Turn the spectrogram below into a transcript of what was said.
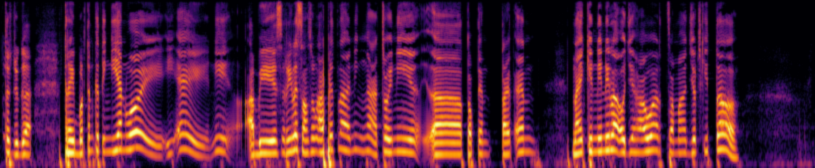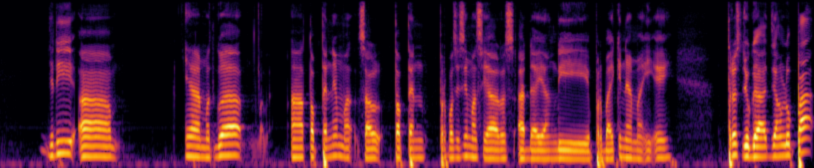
terus juga Trey Burton ketinggian woi EA ini abis rilis langsung update lah ini ngaco ini uh, top 10 tight end naikin inilah OJ Howard sama George Kittle jadi um, ya menurut gue uh, top 10-nya soal top 10 per posisi masih harus ada yang diperbaikin ya sama EA. Terus juga jangan lupa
